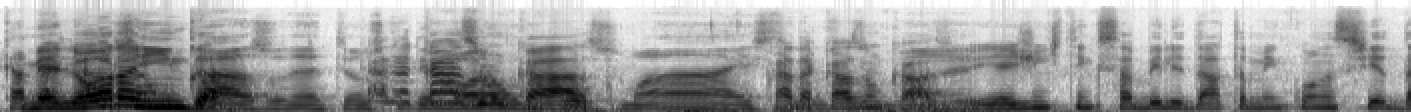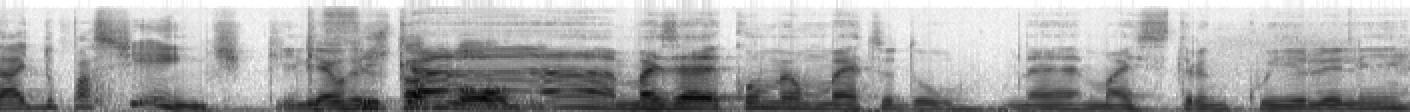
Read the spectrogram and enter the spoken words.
Cada melhor caso ainda. É um caso, né? Tem uns Cada que caso é um um, caso. pouco mais. Cada tem caso é um caso. mais. E a gente tem que saber lidar também com a ansiedade do paciente, que Ele quer o fica- resultado logo. Ah, mas é como é um método, né, mais tranquilo, ele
